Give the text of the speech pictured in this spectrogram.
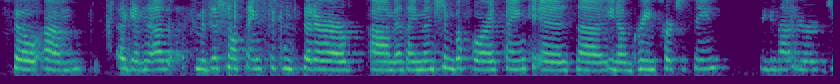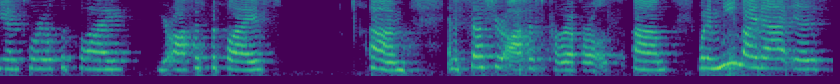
So um, again, uh, some additional things to consider, um, as I mentioned before, I think, is uh, you know green purchasing. Think about your janitorial supplies, your office supplies, um, and assess your office peripherals. Um, what I mean by that is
